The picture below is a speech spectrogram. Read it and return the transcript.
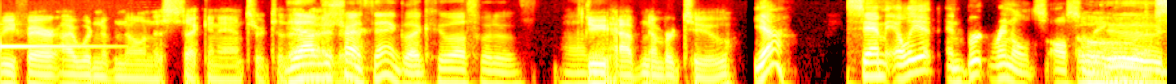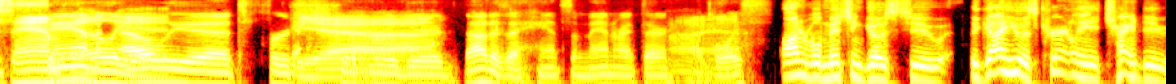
be fair, I wouldn't have known a second answer to that. Yeah, I'm just either. trying to think. Like, who else would have? had Do you have number two? Yeah. Sam Elliott and Burt Reynolds also Oh. Dude, Sam Sam, Elliott. Elliott. for Yeah. sure, dude. That is a handsome man right there. Oh, That yeah. voice. Honorable mention goes to the guy who is currently trying to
